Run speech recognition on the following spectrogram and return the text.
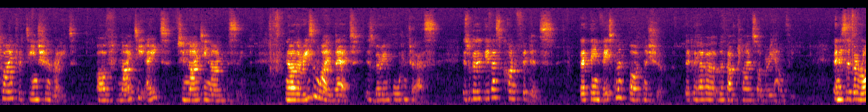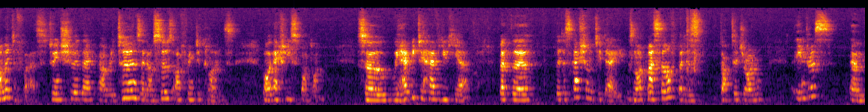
client retention rate of 98 to 99%. Now, the reason why that is very important to us is because it gives us confidence that the investment partnership that we have uh, with our clients are very healthy. And it's a barometer for us to ensure that our returns and our service offering to clients are actually spot on. So we're happy to have you here, but the, the discussion today is not myself, but is Dr. John Endres, um,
